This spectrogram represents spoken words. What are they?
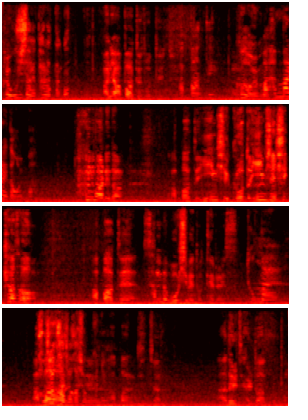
그럼 우시장에 팔았다고? 아니 아빠한테 도태했지. 아빠한테? 그건 얼마? 한 마리당 얼마? 한 마리당 아빠한테 임신 그것도 임신 시켜서 아빠한테 350에 도태를 했어. 정말 거저 가져가셨군요. 예, 아빠는 진짜 아들 잘 도왔고 돈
